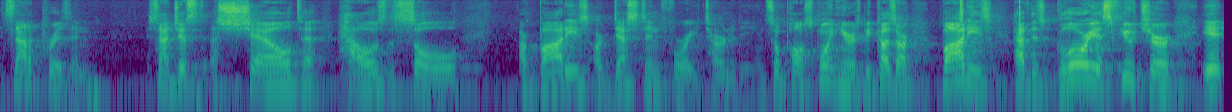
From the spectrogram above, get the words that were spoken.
it's not a prison, it's not just a shell to house the soul. Our bodies are destined for eternity. And so Paul's point here is because our bodies have this glorious future, it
